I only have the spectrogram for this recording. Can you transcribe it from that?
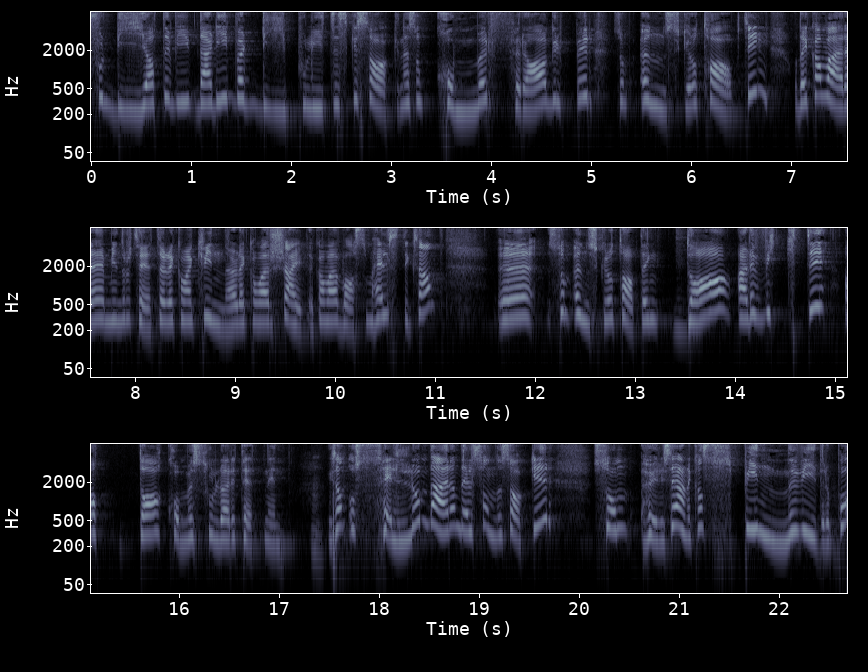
Fordi vi, det er de verdipolitiske sakene som kommer fra grupper som ønsker å ta opp ting. Og det kan være minoriteter, det kan være kvinner, det kan være skeive, det kan være hva som helst. ikke sant? Eh, som ønsker å ta opp ting. Da er det viktig at da kommer solidariteten inn. Ikke sant? Og selv om det er en del sånne saker, som høyresiden gjerne kan spinne videre på.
